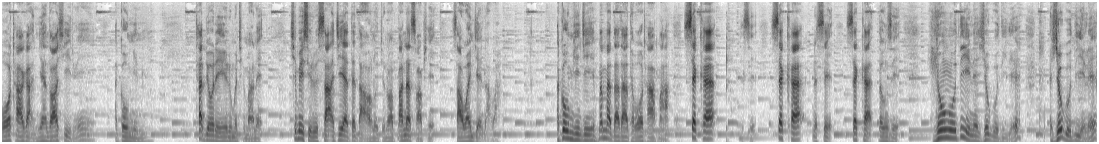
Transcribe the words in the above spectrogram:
ဘောထားကညံသွားရှိတွင် အကုန်မြင်ပြီထပ်ပြောတယ်လို့မထင်ပါနဲ့ချစ်မိတ်ဆွေတို့စာအကျက်အသက်တာအောင်လို့ကျွန်တော်ပါဏတ်စာဖြင့်စာဝိုင်းကျက်နာပါ အကုန်မြင်ခြင်းမှတ်မှတ်သားသားသဘောထားမှာစက္ကန့်30စက္ကန့်20စက္ကန့်30လွန်ကိုသိရင်လည်းရုပ်ကိုသိတယ်အရုပ်ကိုသိရင်လည်း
